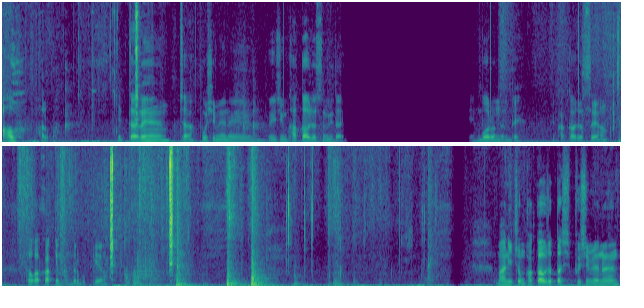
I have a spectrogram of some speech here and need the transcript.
아우 바로 봐. 일단은 자 보시면은 지금 가까워졌습니다. 예, 멀었는데 가까워졌어요. 더 가깝게 만들어 볼게요. 많이 좀 가까워졌다 싶으시면은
